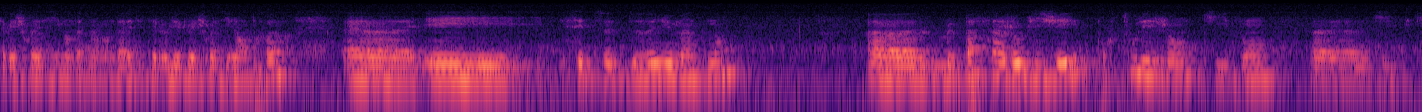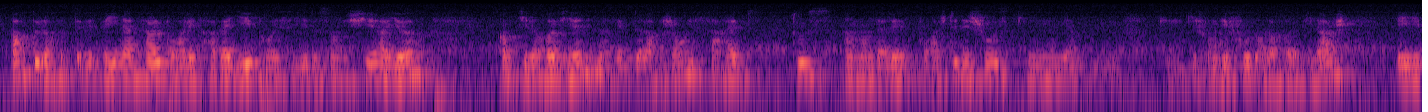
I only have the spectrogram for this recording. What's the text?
qu'avait choisi Mandalay, c'était le lieu qu'avait choisi l'empereur. Euh, et c'est devenu maintenant euh, le passage obligé pour tous les gens qui vont, euh, qui, partent de leur pays natal pour aller travailler, pour essayer de s'enrichir ailleurs. Quand ils reviennent avec de l'argent, ils s'arrêtent tous à Mandalay pour acheter des choses qui, font défaut dans leur village et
